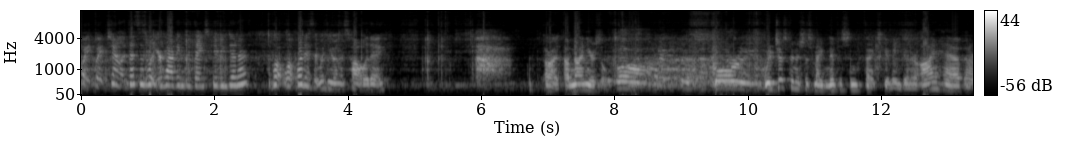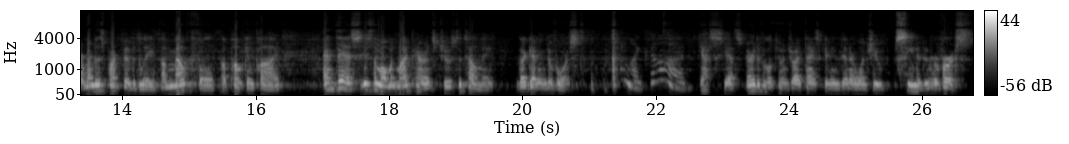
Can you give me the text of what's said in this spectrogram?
Wait, wait, Chandler, this is what you're having for Thanksgiving dinner? What, what, what is it with you in this holiday? All right, I'm nine years old. Oh, this story. We've just finished this magnificent Thanksgiving dinner. I have, and I remember this part vividly, a mouthful of pumpkin pie. And this is the moment my parents choose to tell me they're getting divorced Oh my God. Yes, yes. Very difficult to enjoy Thanksgiving dinner once you've seen it in reverse.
